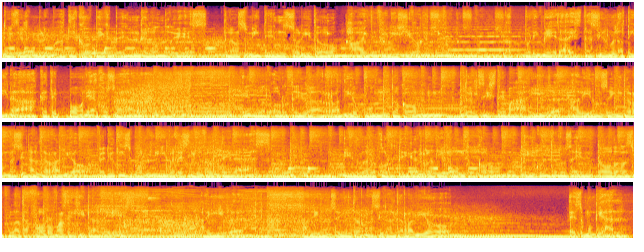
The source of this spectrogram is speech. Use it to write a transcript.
Desde el emblemático Big Ben de Londres, transmiten sonido High Definition. La primera estación latina que te pone a gozar. Radio.com del sistema AIR, Alianza Internacional de Radio, Periodismo Libre sin Fronteras. Radio.com Encuéntranos en todas las plataformas digitales. AIR, Alianza Internacional de Radio, es mundial.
